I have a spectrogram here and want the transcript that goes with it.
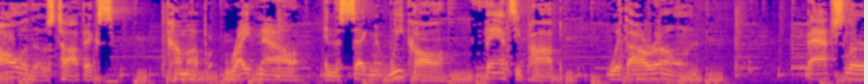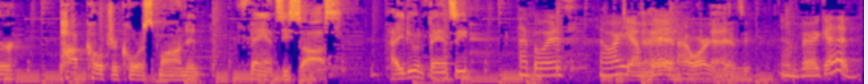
All of those topics come up right now in the segment we call Fancee Pop with our own bachelor pop culture correspondent, Fancy Sauce. How you doing, Fancy? Hi, boys. How are you? I'm Hey, good. how are you, Fancy? I'm very good.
